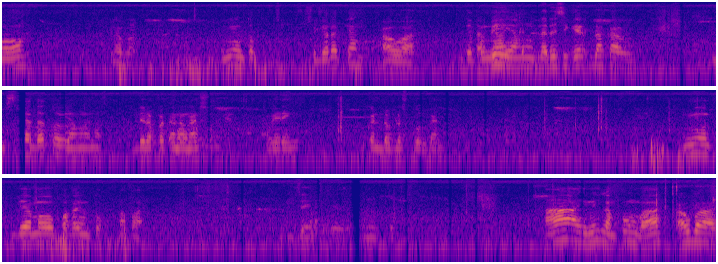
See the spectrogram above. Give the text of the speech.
Oh. Kenapa? Ini untuk sigaret kan? Oh wah. dia tapi punya yang ada sigaret belakang. Bisa ada tuh yang anak, dia dapat anu kan? Wiring. Bukan 12 bulan kan? Ini dia mau pakai untuk apa? ah ini Lampung ba tahu ba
